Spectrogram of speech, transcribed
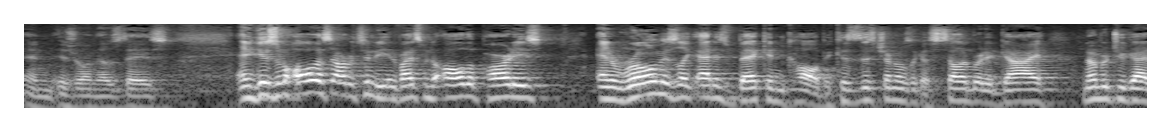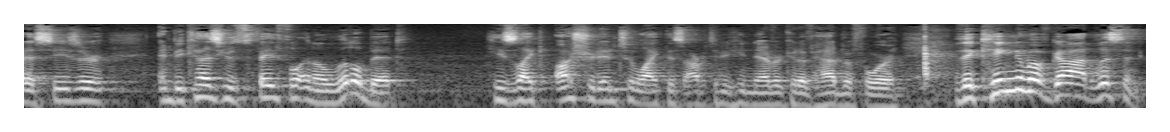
in Israel in those days. And he gives him all this opportunity, invites him to all the parties, and Rome is like at his beck and call because this general is like a celebrated guy, number two guy to Caesar, and because he was faithful in a little bit, he's like ushered into like this opportunity he never could have had before. The kingdom of God, listen,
